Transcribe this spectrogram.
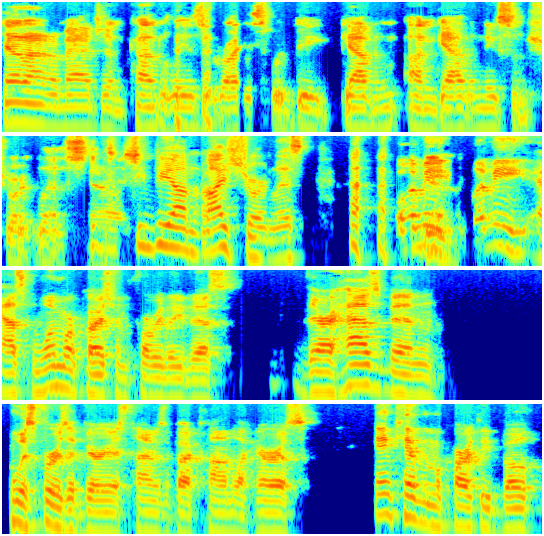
cannot imagine Condoleezza Rice would be Gavin on Gavin Newsom's short list. No. She'd be on my short list. well, let me let me ask one more question before we leave this. There has been whispers at various times about Kamala Harris and Kevin McCarthy both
